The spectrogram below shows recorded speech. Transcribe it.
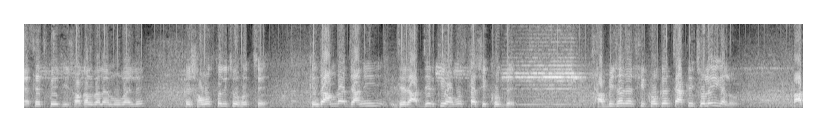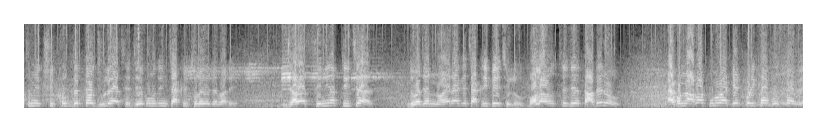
মেসেজ পেয়েছি সকালবেলায় মোবাইলে এই সমস্ত কিছু হচ্ছে। কিন্তু আমরা জানি যে রাজ্যের কি অবস্থা শিক্ষকদের। ছাব্বিশ হাজার শিক্ষকের চাকরি চলেই গেল। প্রাথমিক শিক্ষকদেরটাও ঝুলে আছে, যে কোনো দিন চাকরি চলে যেতে পারে। যারা সিনিয়র টিচার দু হাজার নয়ের আগে চাকরি পেয়েছিল, বলা হচ্ছে যে তাদেরও এখন আবার পুনরায় টেট পরীক্ষায় বসতে হবে।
